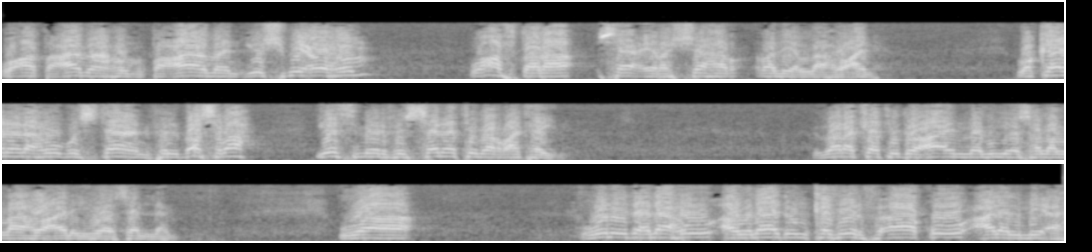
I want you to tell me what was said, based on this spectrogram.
وأطعمهم طعاما يشبعهم وأفطر سائر الشهر رضي الله عنه. وكان له بستان في البصرة يثمر في السنة مرتين. ببركة دعاء النبي صلى الله عليه وسلم. وولد له أولاد كثير فآقوا على المئة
